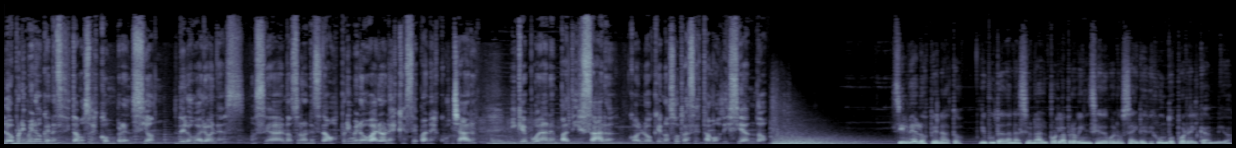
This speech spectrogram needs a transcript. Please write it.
Lo primero que necesitamos es comprensión de los varones. O sea, nosotros necesitamos primero varones que sepan escuchar y que puedan empatizar con lo que nosotras estamos diciendo. Silvia Los Penato, diputada nacional por la provincia de Buenos Aires de Juntos por el Cambio.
